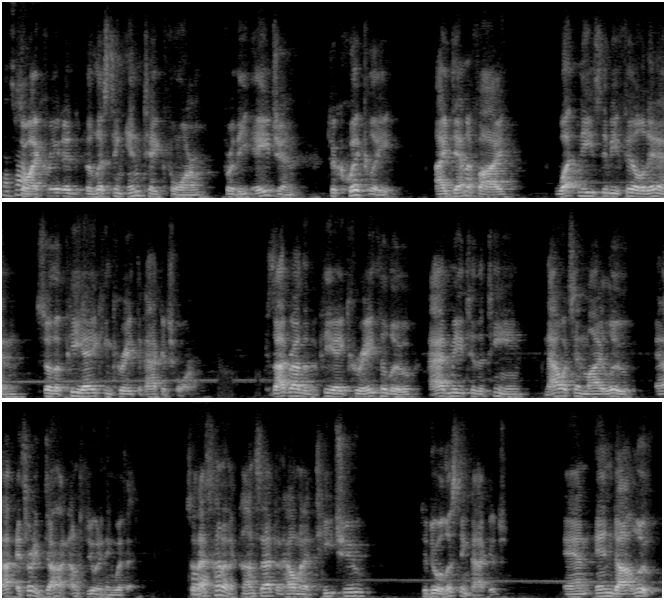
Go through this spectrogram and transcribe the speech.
That's So I right. created the listing intake form for the agent to quickly identify what needs to be filled in so the PA can create the package form. Because I'd rather the PA create the loop, add me to the team. Now it's in my loop and I, it's already done. I don't have to do anything with it. So that's kind of the concept and how I'm going to teach you to do a listing package and in dot loop.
